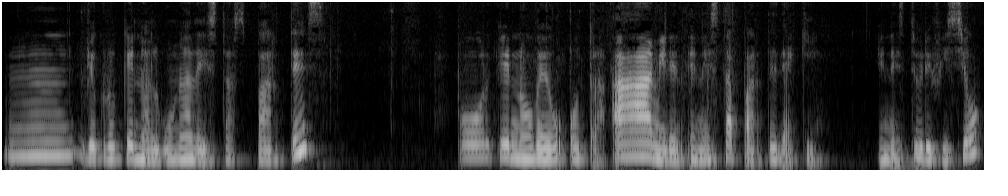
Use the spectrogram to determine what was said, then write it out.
Mm, yo creo que en alguna de estas partes porque no veo otra. Ah, miren, en esta parte de aquí, en este orificio,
